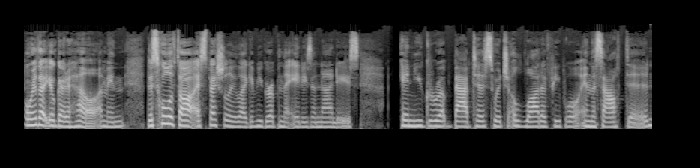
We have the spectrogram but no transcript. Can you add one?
or that you'll go to hell. I mean, the school of thought, especially like if you grew up in the 80s and 90s and you grew up Baptist, which a lot of people in the South did,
